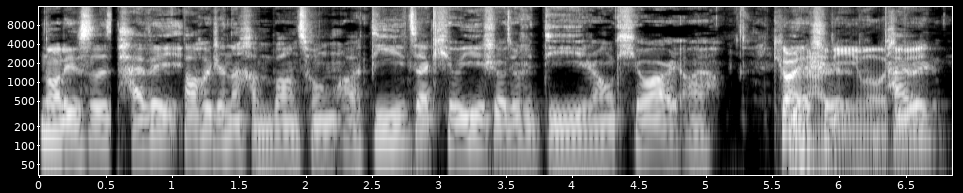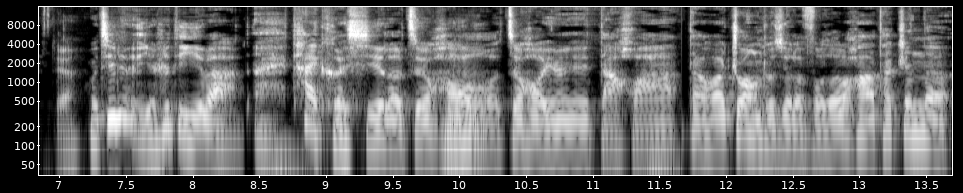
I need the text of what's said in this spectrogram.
诺里斯排位发挥真的很棒，从啊第一在 Q 一时候就是第一，然后 Q 二哎呀，Q 二也是第一吗？排位对啊，我记得也是第一吧？哎，太可惜了，最后最后因为打滑打滑撞出去了，否则的话他真的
